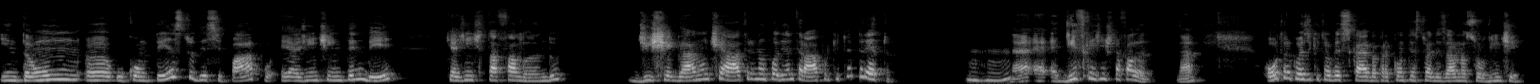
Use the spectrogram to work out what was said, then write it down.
Então, uh, o contexto desse papo é a gente entender que a gente está falando de chegar num teatro e não poder entrar porque tu é preto. Uhum. Né? É, é, disso que a gente está falando, né? Outra coisa que talvez caiba para contextualizar o nosso ouvinte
